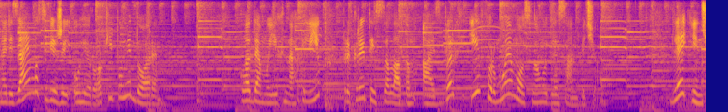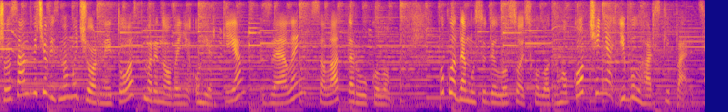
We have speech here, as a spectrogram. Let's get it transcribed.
Нарізаємо свіжий огірок і помідори. Кладемо їх на хліб, прикритий салатом айсберг, і формуємо основу для сандвічу. Для іншого сандвічу візьмемо чорний тост, мариновані огірки, зелень, салат та руколу. Покладемо сюди лосось холодного копчення і болгарський перець.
